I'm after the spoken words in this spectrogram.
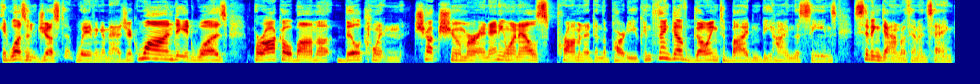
it wasn't just waving a magic wand. It was Barack Obama, Bill Clinton, Chuck Schumer, and anyone else prominent in the party you can think of going to Biden behind the scenes, sitting down with him and saying,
